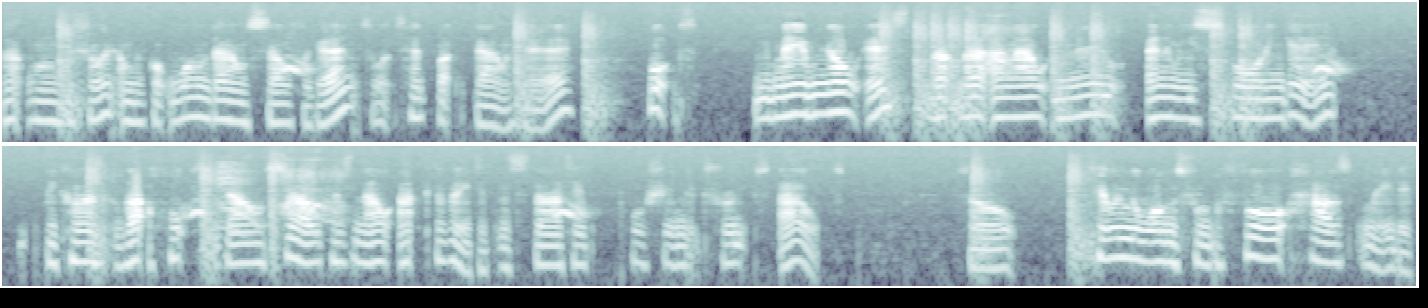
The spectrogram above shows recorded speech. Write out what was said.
that one's destroyed and we've got one down south again so let's head back down here but you may have noticed that there are now new enemies spawning in because that hut down south has now activated and started pushing troops out so killing the ones from before has made it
